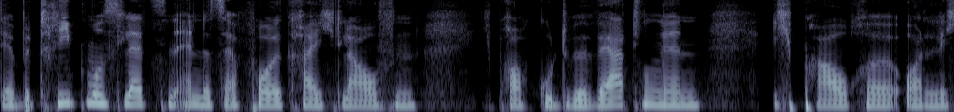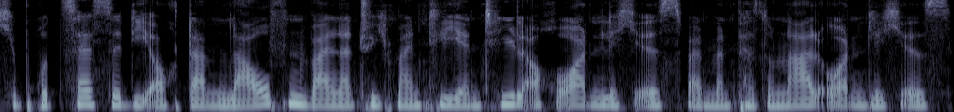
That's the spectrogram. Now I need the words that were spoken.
Der Betrieb muss letzten Endes erfolgreich laufen. Ich brauche gute Bewertungen, ich brauche ordentliche Prozesse, die auch dann laufen, weil natürlich mein Klientel auch ordentlich ist, weil mein Personal ordentlich ist.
